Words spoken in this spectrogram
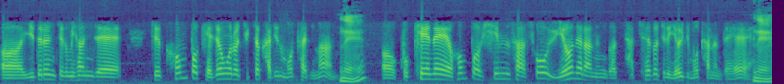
어, 이들은 지금 현재 즉 헌법 개정으로 직접 가지는 못하지만 네. 어, 국회 내 헌법 심사 소위원회라는 것 자체도 지금 열지 못하는데 네.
